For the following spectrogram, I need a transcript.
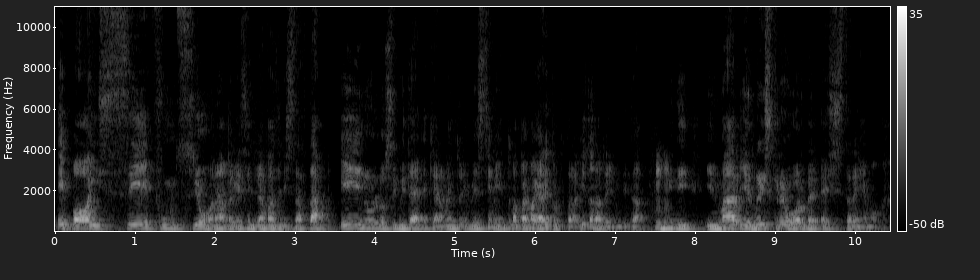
e poi se funziona, perché sei in una fase di startup e non lo segui te, è chiaramente un investimento, ma poi magari per tutta la vita è una rendita. Mhm. Quindi il, mar- il risk reward è estremo.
